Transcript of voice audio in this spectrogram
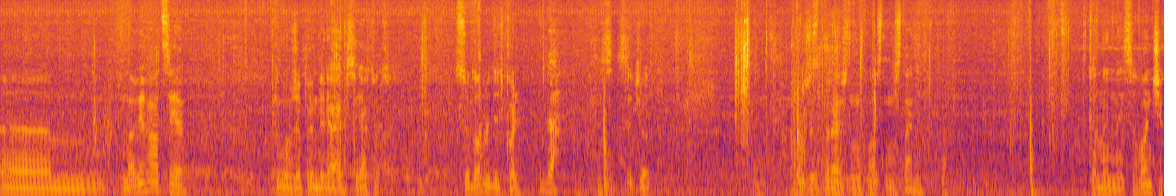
ем, навігація. І ми вже приміряємося. Як тут? Все добре, дядь Коль? Да. Все чітко. В Дуже збереженому класному стані. Тканинний салончик,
